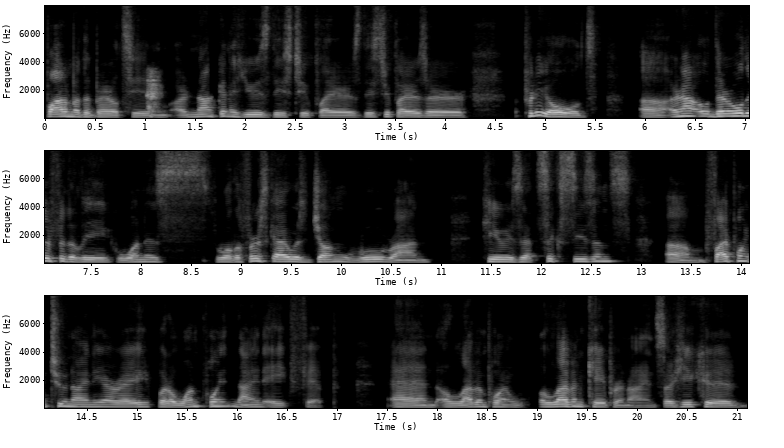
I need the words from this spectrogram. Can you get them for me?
bottom of the barrel team, are not going to use these two players. These two players are pretty old. Uh, or not they're older for the league. One is well, the first guy was Jung Woo Ran. He was at six seasons, um, 5.29 ERA, but a 1.98 FIP and 11.11 K per nine. So he could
